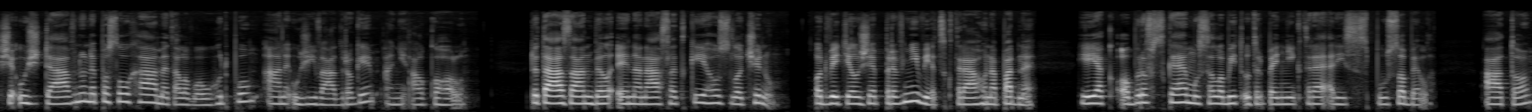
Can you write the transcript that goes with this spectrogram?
že už dávno neposlouchá metalovou hudbu a neužívá drogy ani alkohol. Dotázán byl i na následky jeho zločinu. Odvětil, že první věc, která ho napadne, je, jak obrovské muselo být utrpení, které Elise způsobil. A to,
